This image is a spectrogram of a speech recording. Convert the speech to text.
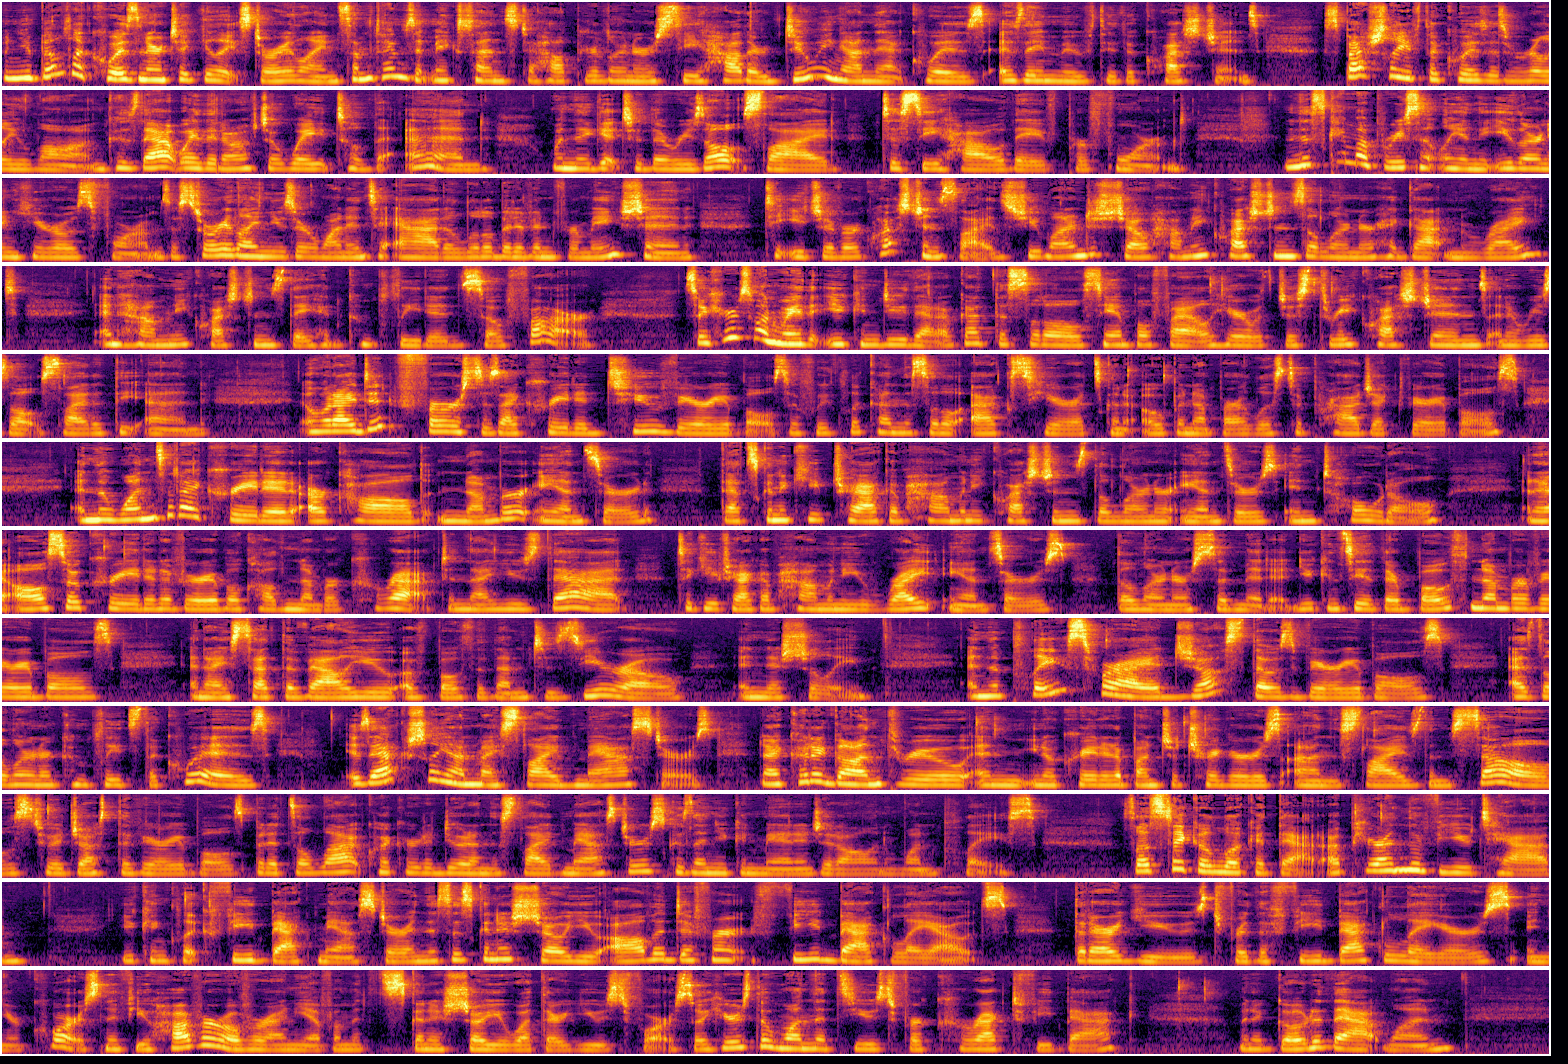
When you build a quiz and Articulate Storyline, sometimes it makes sense to help your learners see how they're doing on that quiz as they move through the questions, especially if the quiz is really long, because that way they don't have to wait till the end when they get to the results slide to see how they've performed. And this came up recently in the eLearning Heroes forums. A Storyline user wanted to add a little bit of information to each of her question slides. She wanted to show how many questions the learner had gotten right and how many questions they had completed so far. So here's one way that you can do that. I've got this little sample file here with just three questions and a result slide at the end. And what I did first is I created two variables. If we click on this little X here, it's going to open up our list of project variables. And the ones that I created are called number answered. That's going to keep track of how many questions the learner answers in total. And I also created a variable called number correct, and I use that to keep track of how many right answers the learner submitted. You can see that they're both number variables, and I set the value of both of them to zero initially. And the place where I adjust those variables as the learner completes the quiz is actually on my slide masters. Now I could have gone through and you know created a bunch of triggers on the slides themselves to adjust the variables, but it's a lot quicker to do it on the slide masters because then you can manage it all in one place. So let's take a look at that. Up here in the View tab, you can click Feedback Master, and this is going to show you all the different feedback layouts that are used for the feedback layers in your course. And if you hover over any of them, it's going to show you what they're used for. So here's the one that's used for correct feedback. I'm going to go to that one.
